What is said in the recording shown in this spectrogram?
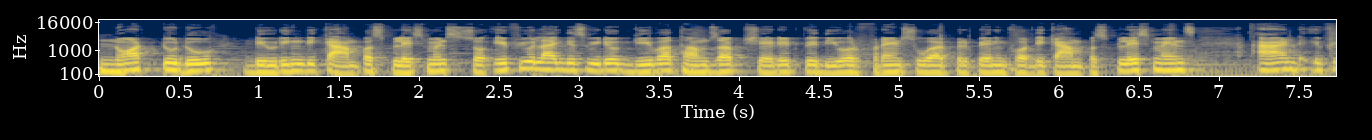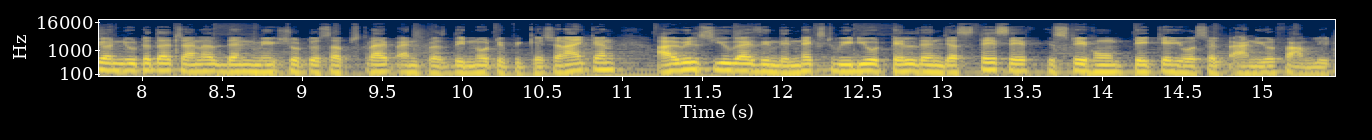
not to do during the campus placements. So if you like this video give a thumbs up share it with your friends who are preparing for the campus placements. And if you are new to the channel then make sure to subscribe and press the notification icon. I will see you guys in the next video. Till then just stay safe stay home take care yourself and your family too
